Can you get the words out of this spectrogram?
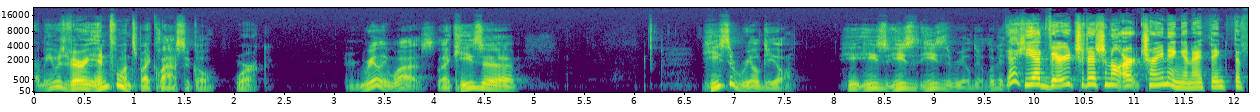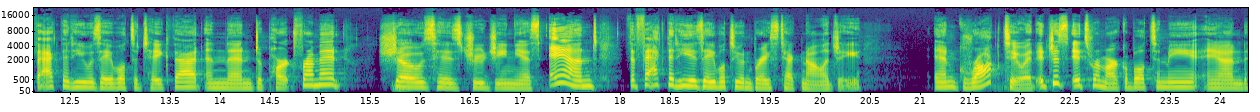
I mean, he was very influenced by classical work. It really was. Like, he's a he's a real deal. He, he's he's he's the real deal. Look at Yeah, he had very traditional art training. And I think the fact that he was able to take that and then depart from it shows his true genius and the fact that he is able to embrace technology and grok to it. It just, it's remarkable to me. And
